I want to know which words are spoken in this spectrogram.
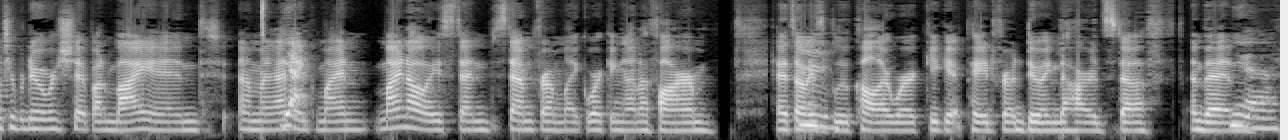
entrepreneurship on my end, um, I Yeah. think mine mine always stem stem from like working on a farm. It's always Mm. blue collar work. You get paid for doing the hard stuff, and then Yeah.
